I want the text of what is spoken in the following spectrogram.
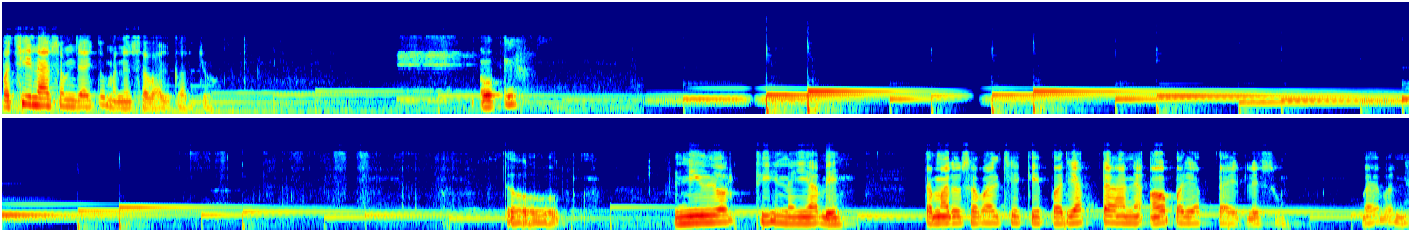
પછી ના સમજાય તો મને સવાલ કરજો. ઓકે. તો ન્યુયોર્કથી નૈયાબેન તમારો સવાલ છે કે પર્યાપ્તતા અને અપર્યાપ્તતા એટલે શું? બરાબર ને?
